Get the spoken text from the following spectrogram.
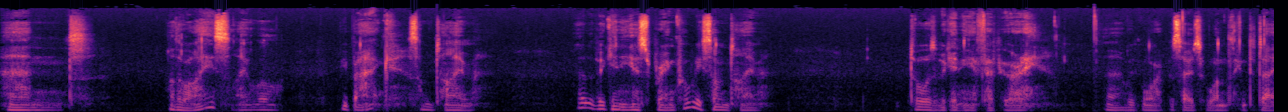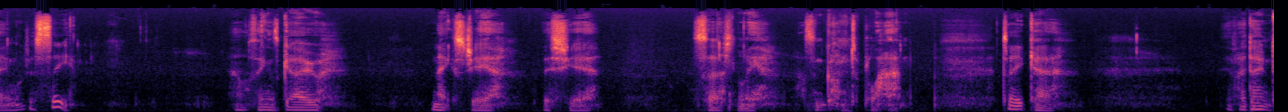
And otherwise, I will be back sometime at the beginning of spring, probably sometime towards the beginning of February, uh, with more episodes of One Thing Today, and we'll just see how things go next year. This year certainly hasn't gone to plan. Take care. If I don't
